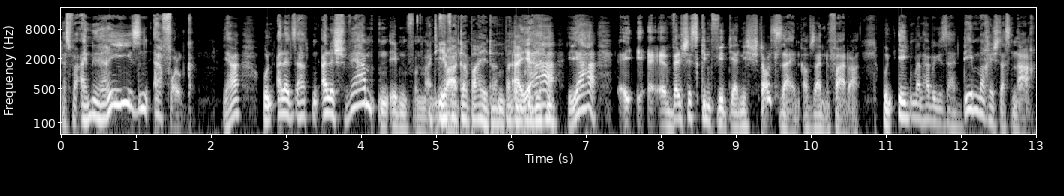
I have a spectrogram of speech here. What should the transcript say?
das war ein Riesenerfolg. Ja, und alle sagten, alle schwärmten eben von meinem und ihr wart dabei dann bei dem ah, Ja, ja. Äh, äh, welches Kind wird ja nicht stolz sein auf seinen Vater? Und irgendwann habe ich gesagt, dem mache ich das nach.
